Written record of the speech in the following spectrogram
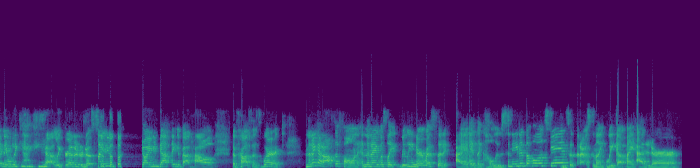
And they were like, "Yeah, yeah." Like your editor knows. So I knew, you know, I knew nothing about how the process worked. And then I got off the phone, and then I was like really nervous that I had like hallucinated the whole experience, and that I was gonna like wake up my editor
